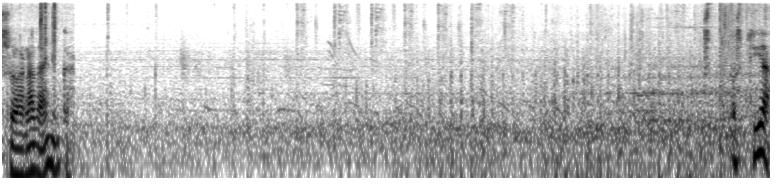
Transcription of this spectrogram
uso nada, ¿eh? Nunca. Host- Hostia.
